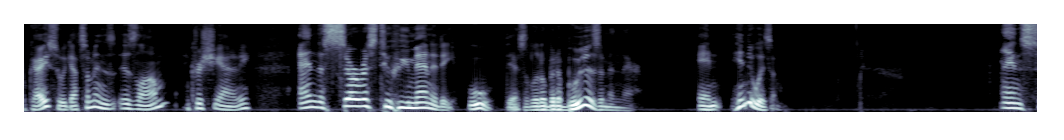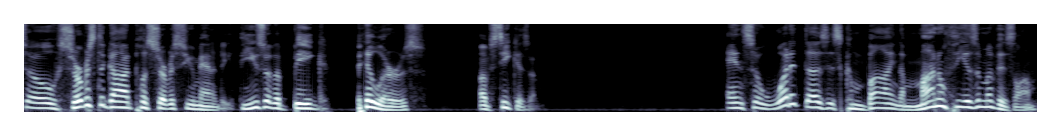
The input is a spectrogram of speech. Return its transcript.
Okay, so we got some in Islam and Christianity, and the service to humanity. Ooh, there's a little bit of Buddhism in there, and Hinduism. And so, service to God plus service to humanity. These are the big pillars of Sikhism. And so, what it does is combine the monotheism of Islam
